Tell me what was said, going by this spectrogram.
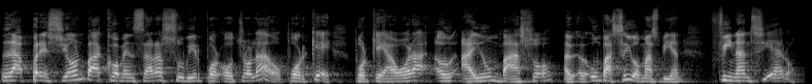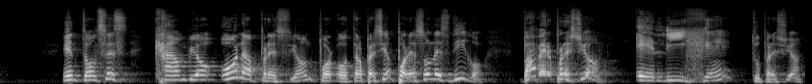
la presión va a comenzar a subir por otro lado. ¿Por qué? Porque ahora hay un vaso, un vacío más bien financiero. Entonces cambio una presión por otra presión. Por eso les digo, va a haber presión. Elige tu presión.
